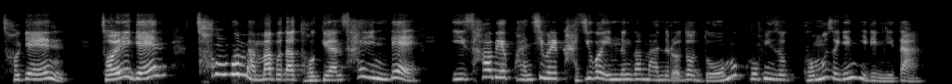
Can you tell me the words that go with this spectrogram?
저겐 저에겐 천군 만마보다 더 귀한 사이인데 이 사업에 관심을 가지고 있는 것만으로도 너무 고무적인 일입니다.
